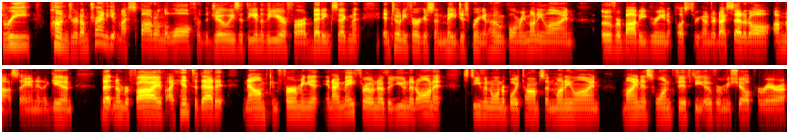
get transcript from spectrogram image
300. I'm trying to get my spot on the wall for the Joeys at the end of the year for our betting segment, and Tony Ferguson may just bring it home for me. Money line over Bobby Green at plus 300. I said it all. I'm not saying it again. Bet number five, I hinted at it. Now I'm confirming it, and I may throw another unit on it. Stephen Wonderboy Thompson, money line, minus 150 over Michel Pereira.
